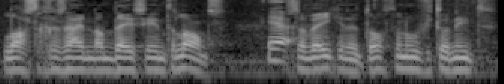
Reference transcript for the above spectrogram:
lastiger zijn dan deze interlands. Ja. Dus dan weet je het toch? Dan hoef je toch niet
